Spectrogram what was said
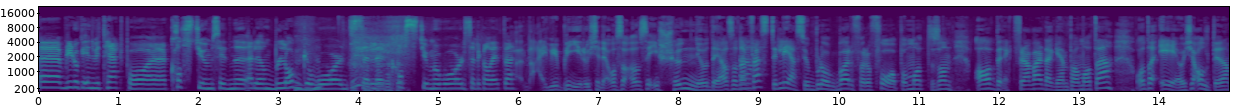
Eh, Blir dere invitert på eh, Costume sin, eller Blog Awards eller Costume Awards, eller hva det heter? Nei, vi blir jo ikke det. Også, altså, jeg skjønner jo det. Altså, de fleste leser jo blogg bare for å få på en måte sånn avbrekk fra hverdagen. på en måte. Og da er jo ikke alltid de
